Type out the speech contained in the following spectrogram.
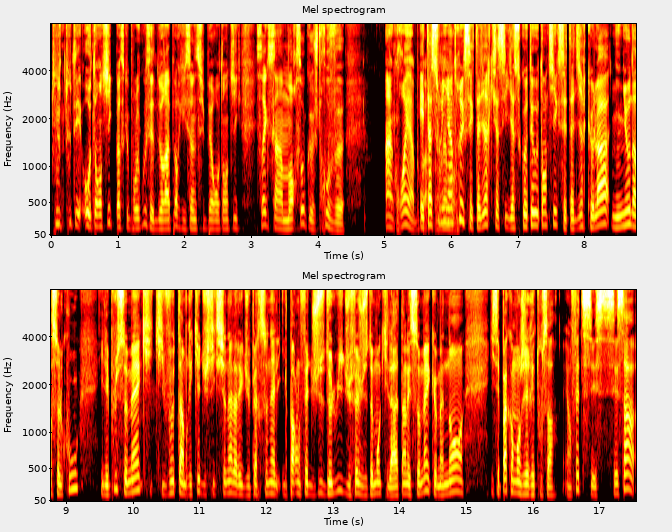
tout, est authentique parce que pour le coup, c'est deux rappeurs qui sonnent super authentiques. C'est vrai que c'est un morceau que je trouve incroyable. Et quoi, t'as souligné un truc, c'est-à-dire qu'il y a ce côté authentique, c'est-à-dire que là, Nino, d'un seul coup, il est plus ce mec qui veut t'imbriquer du fictionnel avec du personnel. Il parle en fait juste de lui, du fait justement qu'il a atteint les sommets, et que maintenant, il sait pas comment gérer tout ça. Et en fait, c'est ça.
